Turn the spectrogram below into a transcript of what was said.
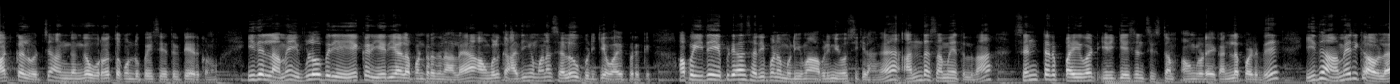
ஆட்கள் வச்சு அங்கங்க உரத்தை கொண்டு போய் சேர்த்துக்கிட்டே இருக்கணும். இது எல்லாமே இவ்வளோ பெரிய ஏக்கர் ஏரியாவில் பண்றதுனால அவங்களுக்கு அதிகமான செலவு பிடிக்க வாய்ப்பு இருக்கு. அப்போ இதை எப்படியாவது சரி பண்ண முடியுமா அப்படின்னு யோசிக்கிறாங்க. அந்த சமயத்தில் தான் சென்டர் பைவட் இரிகேஷன் சிஸ்டம் அவங்களுடைய கண்ணில் படுது. இது அமெரிக்காவில்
